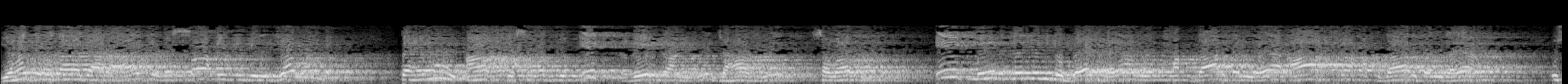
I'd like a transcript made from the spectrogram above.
یہاں تو بتایا جا رہا ہے کہ وساقی بل جلد پہلو آپ کے ساتھ جو ایک ریل گاڑی میں جہاز میں سوار میں ایک منٹ کے لیے جو بیٹھ گیا وہ حقدار بن گیا، آپ کا حقدار بن گیا۔ اس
